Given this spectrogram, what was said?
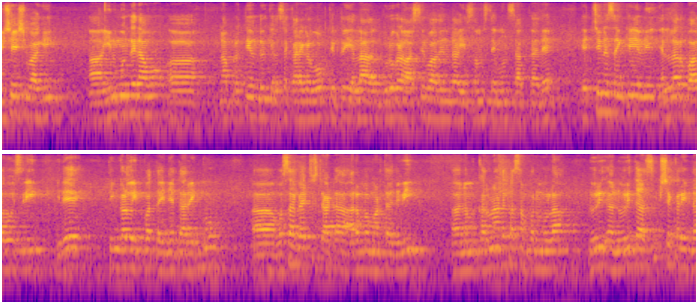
ವಿಶೇಷವಾಗಿ ಇನ್ನು ಮುಂದೆ ನಾವು ನಾವು ಪ್ರತಿಯೊಂದು ಕೆಲಸ ಕಾರ್ಯಗಳು ಹೋಗ್ತಿರ್ತೀವಿ. ಎಲ್ಲ ಗುರುಗಳ ಆಶೀರ್ವಾದದಿಂದ ಈ ಸಂಸ್ಥೆ ಮುಂದೆ ಇದೆ. ಹೆಚ್ಚಿನ ಸಂಖ್ಯೆಯಲ್ಲಿ ಎಲ್ಲರೂ ಭಾಗವಹಿಸಿ ಇದೇ ತಿಂಗಳು ಇಪ್ಪತ್ತೈದನೇ ತಾರೀಕು ಹೊಸ ಬ್ಯಾಚ್ ಸ್ಟಾರ್ಟ್ ಆರಂಭ ಮಾಡ್ತಾ ಇದ್ದೀವಿ. ನಮ್ಮ ಕರ್ನಾಟಕ ಸಂಪನ್ಮೂಲ ನುರಿ ನುರಿತ ಶಿಕ್ಷಕರಿಂದ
